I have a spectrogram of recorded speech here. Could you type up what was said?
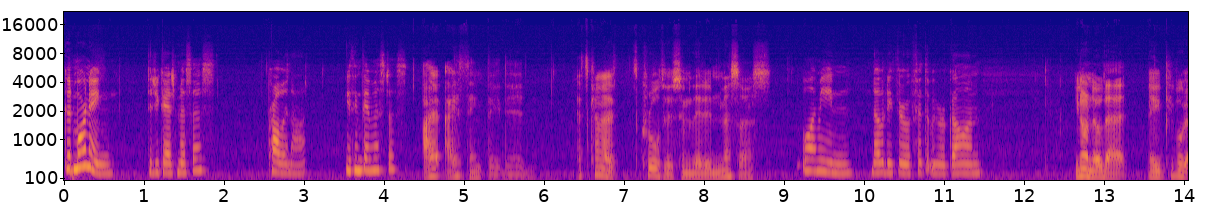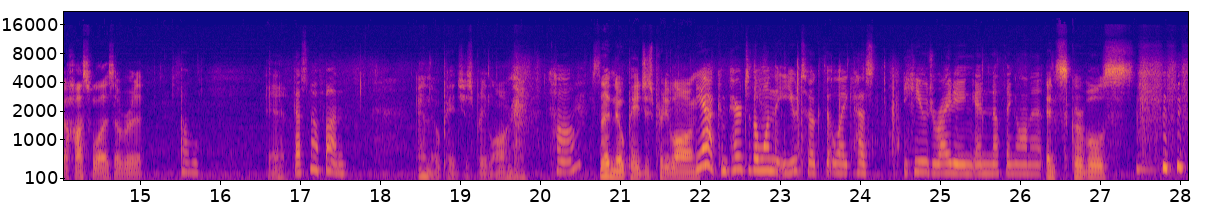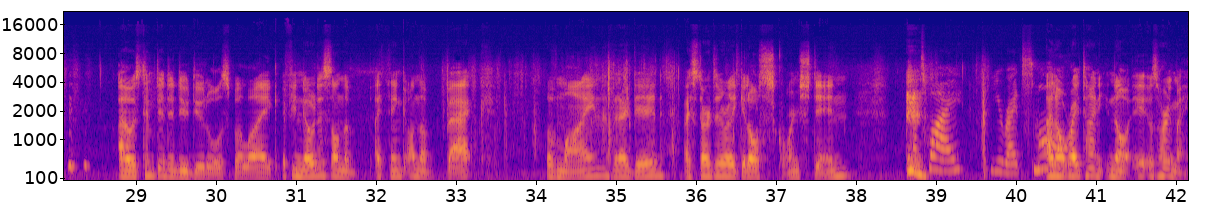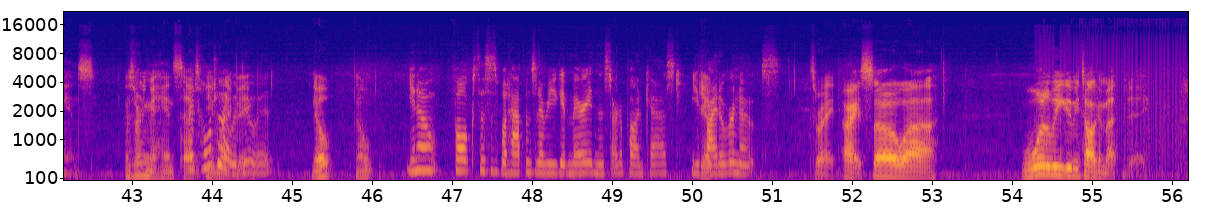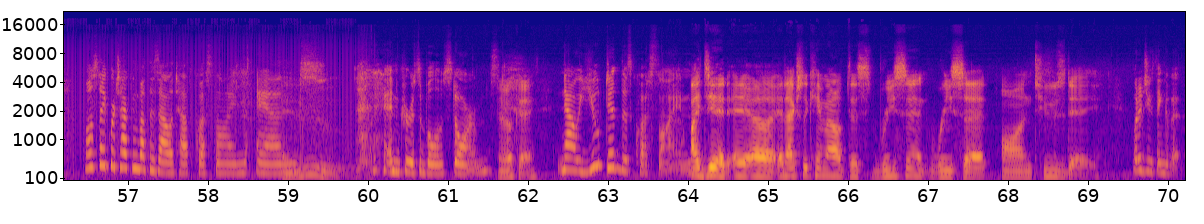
Good morning. Did you guys miss us? Probably not. You think they missed us? I, I think they did. It's kind of cruel to assume they didn't miss us. Well, I mean, nobody threw a fit that we were gone. You don't know that. Maybe people got hospitalized over it. Oh. Yeah. That's no fun. And note page is pretty long. Huh? so that note page is pretty long. Yeah, compared to the one that you took that, like, has huge writing and nothing on it. And scribbles. I was tempted to do doodles, but like if you notice on the I think on the back of mine that I did, I started to like get all scrunched in. That's why you write small. I don't write tiny. No, it was hurting my hands. It was hurting my hands to I told you I would big. do it. Nope, nope. You know, folks, this is what happens whenever you get married and then start a podcast. You Yep. fight over notes. That's right. All right, so uh, what are we gonna be talking about today? Most like we're talking about the Xal'atath quest line and and Crucible of Storms. Okay. Now you did this quest line. I did. It, uh, it actually came out this recent reset on Tuesday. What did you think of it?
